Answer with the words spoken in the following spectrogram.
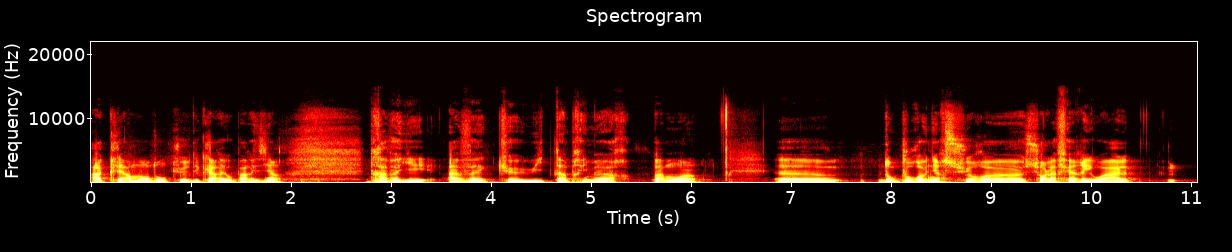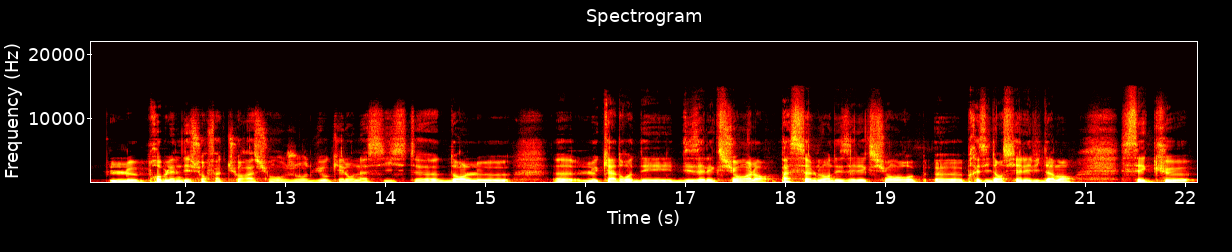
a clairement donc euh, déclaré aux Parisiens travailler avec huit imprimeurs, pas moins. Euh, donc pour revenir sur sur l'affaire Riwal, le problème des surfacturations aujourd'hui auquel on assiste euh, dans le, euh, le cadre des, des, élections, alors pas seulement des élections euh, présidentielles évidemment, c'est que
